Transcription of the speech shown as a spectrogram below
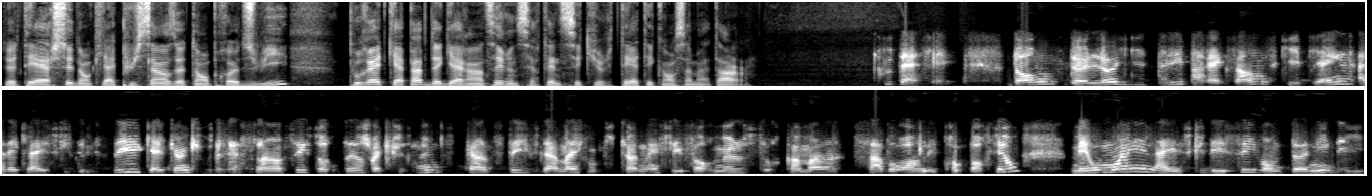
THC, donc la puissance de ton produit, pour être capable de garantir une certaine sécurité à tes consommateurs. Tout à fait. Donc, de là, l'idée, par exemple, ce qui est bien avec la SQDC, quelqu'un qui voudrait se lancer sur dire, je vais cuisiner une petite quantité, évidemment, il faut qu'il connaisse les formules sur comment savoir les proportions, mais au moins, la SQDC, ils vont te donner des,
